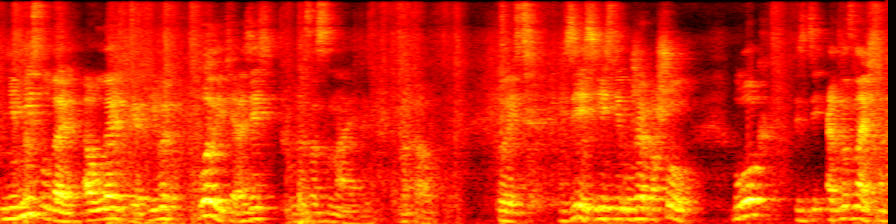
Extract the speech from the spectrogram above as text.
не вниз ударит, а ударит вверх. И вы ловите, а здесь уже засынаете. Нокаут. То есть здесь, если уже пошел блок, однозначно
